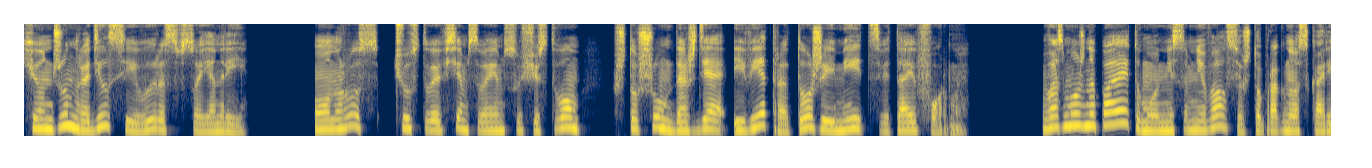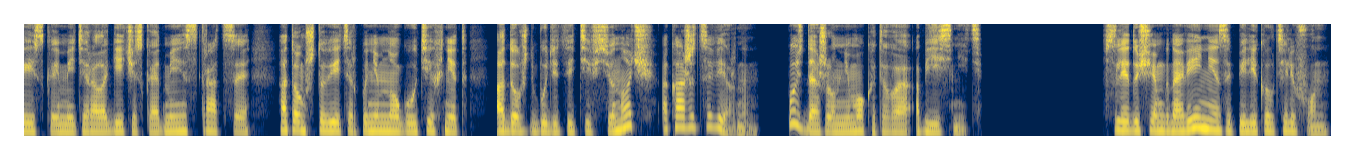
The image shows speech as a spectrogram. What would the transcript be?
Хён Джун родился и вырос в Соянри. Он рос, чувствуя всем своим существом, что шум дождя и ветра тоже имеет цвета и формы. Возможно, поэтому он не сомневался, что прогноз Корейской метеорологической администрации о том, что ветер понемногу утихнет, а дождь будет идти всю ночь, окажется верным. Пусть даже он не мог этого объяснить. В следующее мгновение запеликал телефон.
